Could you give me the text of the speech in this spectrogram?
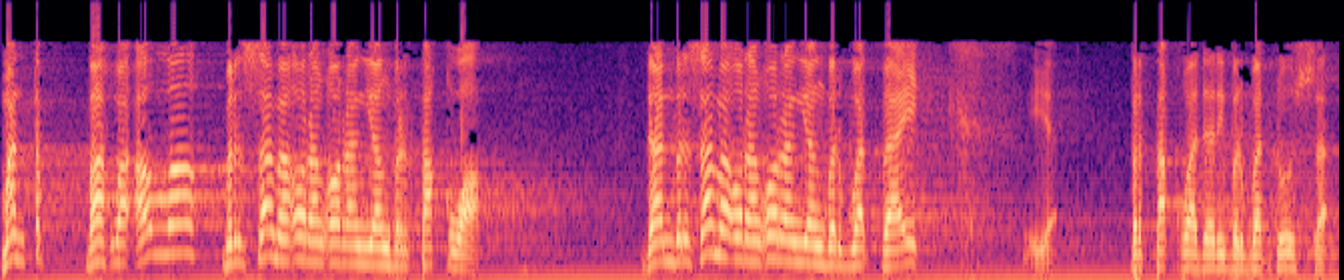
Mantap bahwa Allah bersama orang-orang yang bertakwa dan bersama orang-orang yang berbuat baik. Iya. Bertakwa dari berbuat dosa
